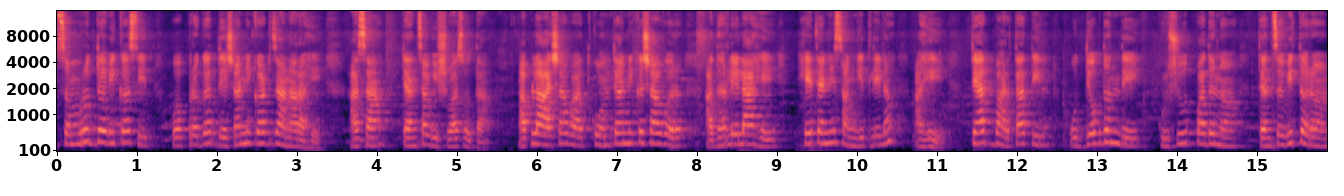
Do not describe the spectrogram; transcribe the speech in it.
समृद्ध विकसित व प्रगत देशांनिकट जाणार आहे असा त्यांचा विश्वास होता. आपला आशावाद कोणत्या निकषावर आधारलेला आहे हे त्यांनी सांगितलेलं आहे. त्यात भारतातील उद्योगधंदे कृषी उत्पादनं त्यांचं वितरण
